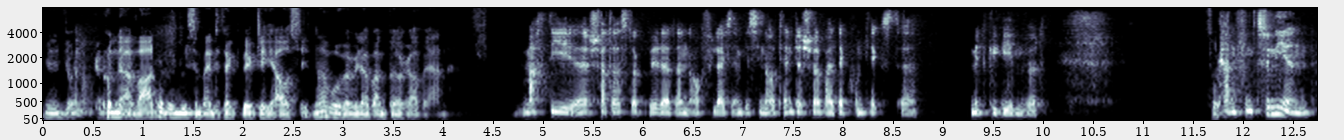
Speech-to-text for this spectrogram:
wie genau. der Kunde erwartet und wie es im Endeffekt wirklich aussieht, ne? wo wir wieder beim Burger wären. Macht die äh, Shutterstock-Bilder dann auch vielleicht ein bisschen authentischer, weil der Kontext äh, mitgegeben wird. So. Kann funktionieren.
